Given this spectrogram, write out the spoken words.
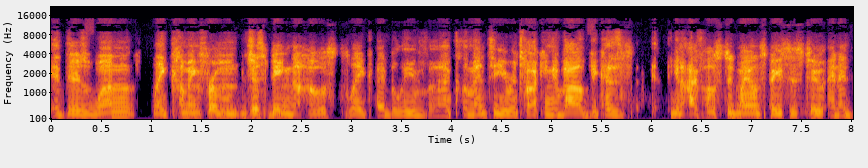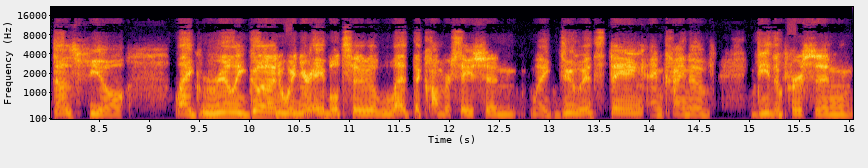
it there's one like coming from just being the host, like I believe uh, Clemente you were talking about, because you know I've hosted my own spaces too, and it does feel like really good when you're able to let the conversation like do its thing and kind of be the person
